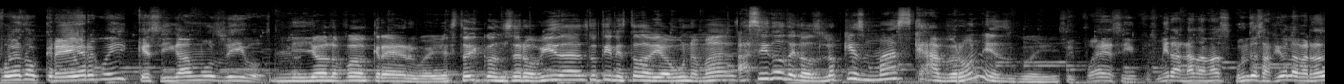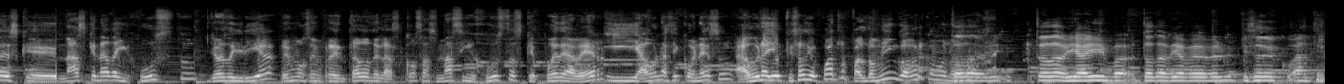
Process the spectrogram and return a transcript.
puedo creer, güey, que sigamos vivos. Ni yo lo puedo creer, güey. Estoy con cero vidas, tú tienes todavía una más. Ha sido de los loques más cabrones, güey. Sí, pues, y pues mira, nada más. Un desafío, la verdad es que más que nada injusto, yo diría. Hemos enfrentado de las cosas más injustas que puede haber y aún así con eso, aún hay episodio 4 para el domingo, a ver cómo nos Todavía, todavía hay, todavía va a haber episodio 4.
